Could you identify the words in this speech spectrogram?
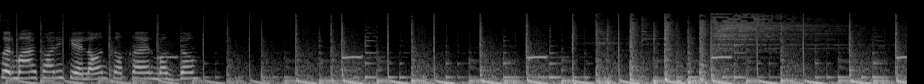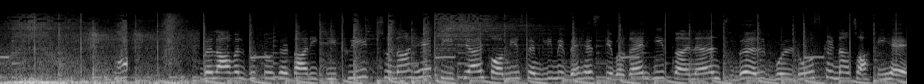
سرمایہ کاری کے اعلان کا خیر مقدم۔ بلاول بھٹو زرداری کی ٹویٹ۔ سنا ہے، پی ٹی آئی قومی اسمبلی میں بحث کے بغیر ہی فائنانس بل بلڈوز کرنا چاہتی ہے۔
